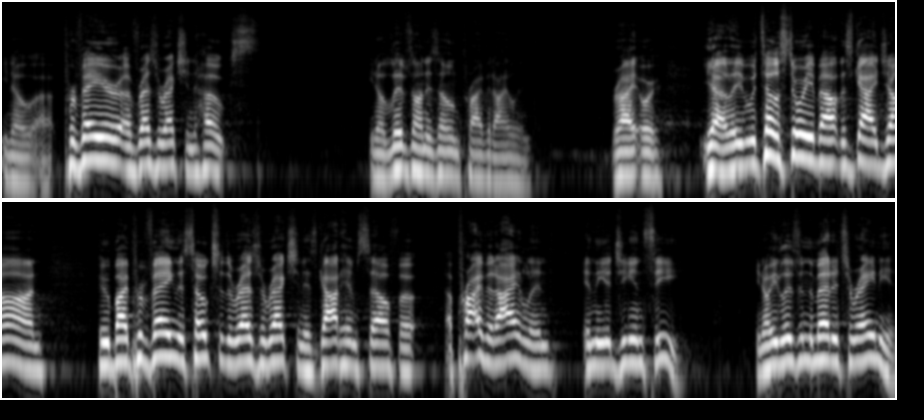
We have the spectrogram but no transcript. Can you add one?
you know, uh, purveyor of resurrection hoax, you know, lives on his own private island, right? Or, yeah, they would tell a story about this guy, John, who, by purveying this hoax of the resurrection, has got himself a, a private island in the Aegean Sea. You know, he lives in the Mediterranean.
